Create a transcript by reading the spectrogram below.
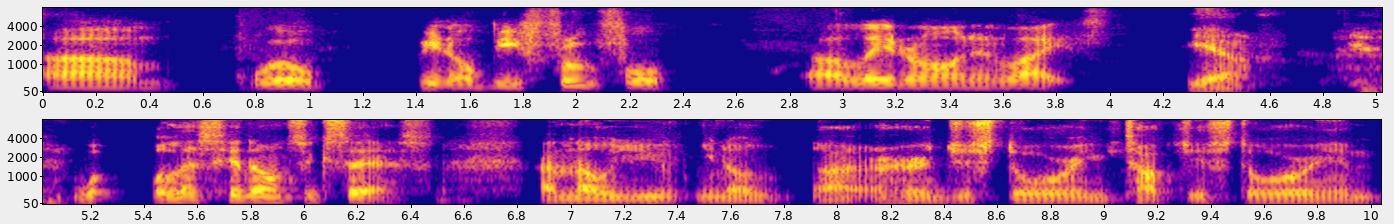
um, will, you know, be fruitful uh, later on in life. Yeah. Well, well, let's hit on success. I know you, you know, I heard your story, you talked your story, and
